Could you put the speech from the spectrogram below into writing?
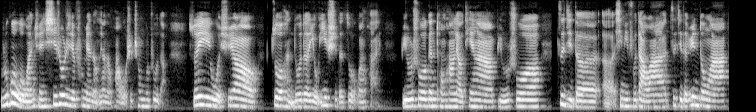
如果我完全吸收这些负面能量的话，我是撑不住的。所以我需要做很多的有意识的自我关怀，比如说跟同行聊天啊，比如说自己的呃心理辅导啊，自己的运动啊，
